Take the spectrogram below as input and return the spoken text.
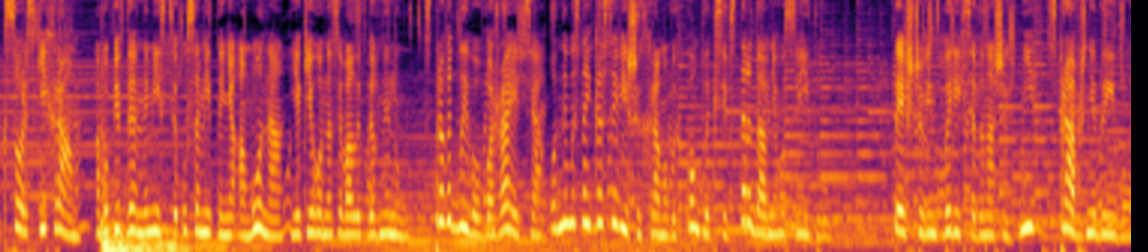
Луксорський храм або південне місце усамітнення Амона, як його називали в давнину, справедливо вважається одним із найкрасивіших храмових комплексів стародавнього світу. Те, що він зберігся до наших днів, справжнє диво.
